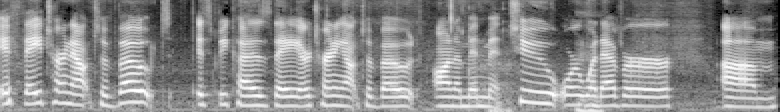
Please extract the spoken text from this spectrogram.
if they turn out to vote it's because they are turning out to vote on amendment 2 or Mm-hmm. whatever um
